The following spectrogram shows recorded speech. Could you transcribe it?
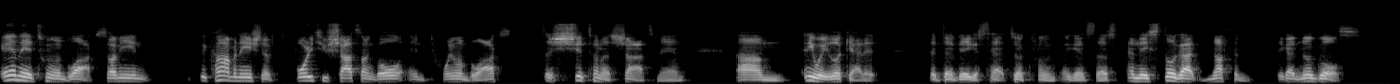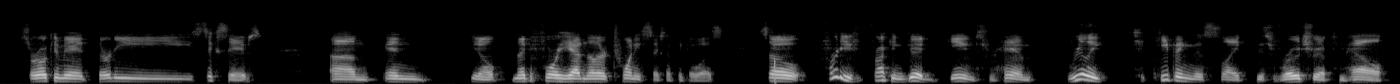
And they had 21 blocks. So, I mean, the combination of 42 shots on goal and 21 blocks, it's a shit ton of shots, man. Um, anyway, look at it that, Vegas had, took from against us, and they still got nothing. They got no goals. Sorokin made 36 saves. Um, and, you know, night before he had another 26, I think it was. So pretty fucking good games from him. Really keeping this like this road trip from hell,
